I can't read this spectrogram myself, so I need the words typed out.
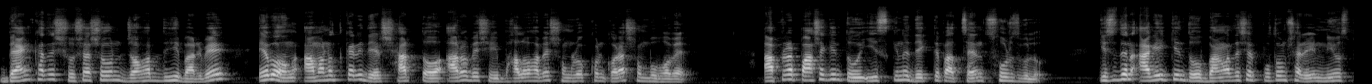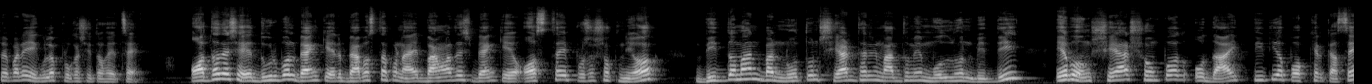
ব্যাংক খাতের সুশাসন, জবাবদিহি বাড়বে এবং আমানতকারীদের স্বার্থ আরও বেশি ভালোভাবে সংরক্ষণ করা সম্ভব হবে। আপনার পাশে কিন্তু স্ক্রিনে দেখতে পাচ্ছেন সোর্সগুলো। কিছুদিন আগেই কিন্তু বাংলাদেশের প্রথম সারির নিউজ পেপারে এগুলো প্রকাশিত হয়েছে। অধ্যাদেশে দুর্বল ব্যাংকের ব্যবস্থাপনায় বাংলাদেশ ব্যাংকে অস্থায়ী প্রশাসক নিয়োগ, বিদ্যমান বা নতুন শেয়ারধারীর মাধ্যমে মূলধন বৃদ্ধি এবং শেয়ার সম্পদ ও দায় তৃতীয় পক্ষের কাছে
